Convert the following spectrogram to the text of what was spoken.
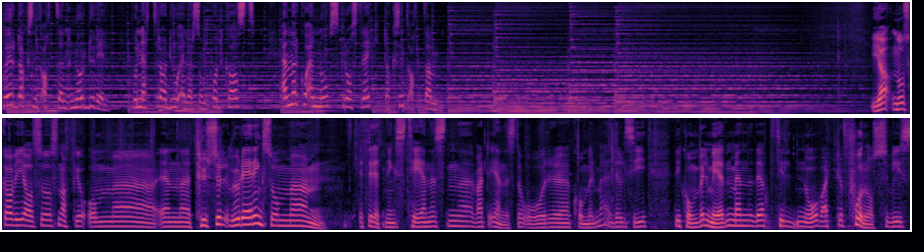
Hør Dagsnytt 18 når du vil, på nettradio eller som podkast. nrk.no dagsnytt 18. Ja, nå skal vi altså snakke om uh, en trusselvurdering som uh, Etterretningstjenesten hvert eneste år kommer med. Det vil si, de kommer vel med den, men det har til nå vært forholdsvis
